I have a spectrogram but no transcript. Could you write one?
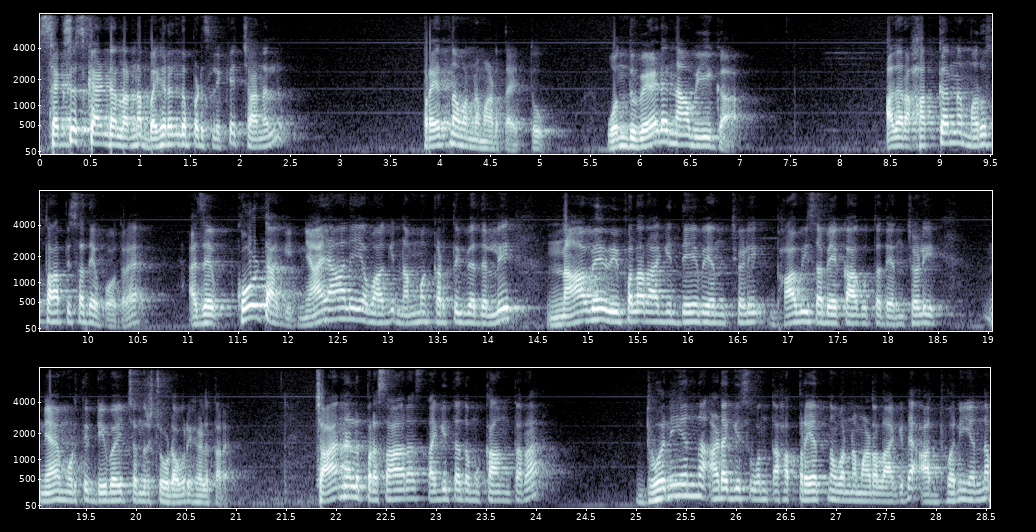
ಸೆಕ್ಸ್ ಸ್ಕ್ಯಾಂಡಲ್ ಅನ್ನು ಬಹಿರಂಗಪಡಿಸಲಿಕ್ಕೆ ಚಾನೆಲ್ ಪ್ರಯತ್ನವನ್ನು ಮಾಡ್ತಾ ಇತ್ತು. ಒಂದು ವೇಳೆ ನಾವು ಈಗ ಅದರ ಹಕ್ಕನ್ನು ಮರುಸ್ಥಾಪಿಸದೆ ಹೋದರೆ ಆಸ್ ಎ ಕೋರ್ಟ್ ಆಗಿ, ನ್ಯಾಯಾಲಯವಾಗಿ ನಮ್ಮ ಕರ್ತವ್ಯದಲ್ಲಿ ನಾವೇ ವಿಫಲರಾಗಿದ್ದೇವೆ ಅಂಥೇಳಿ ಭಾವಿಸಬೇಕಾಗುತ್ತದೆ ಅಂಥೇಳಿ ನ್ಯಾಯಮೂರ್ತಿ ಡಿ ವೈ ಚಂದ್ರಚೂಡ್ ಅವರು ಹೇಳ್ತಾರೆ. ಚಾನೆಲ್ ಪ್ರಸಾರ ಸ್ಥಗಿತದ ಮುಖಾಂತರ ಧ್ವನಿಯನ್ನು ಅಡಗಿಸುವಂತಹ ಪ್ರಯತ್ನವನ್ನು ಮಾಡಲಾಗಿದೆ. ಆ ಧ್ವನಿಯನ್ನು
